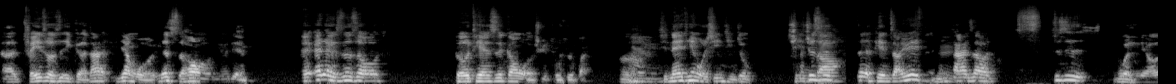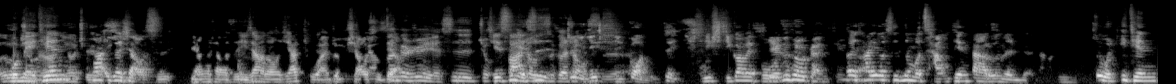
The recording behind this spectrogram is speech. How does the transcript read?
呃匪夷所思一个，但让我那时候有点，哎，Alex 那时候隔天是跟我去图书馆，嗯，其实那一天我心情就其实就是真的偏糟，因为大家知道就是。稳聊，我每天花一个小时、两个小时以上的东西，它突然就消失掉。三个月也是就其实也是就已经习惯了，对习习惯被剥夺，也是有感情。而且他又是那么长篇大论的人啊，所以我一天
